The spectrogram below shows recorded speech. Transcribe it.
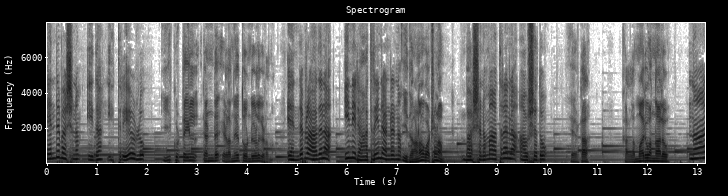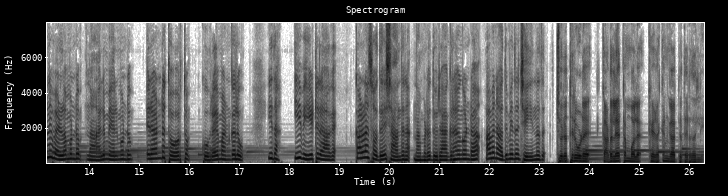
എന്റെ ഭക്ഷണം ഇതാ ഇത്രയേ ഉള്ളൂ. ഈ കുട്ടയിൽ രണ്ട് ഇളനീർ തൊണ്ടുകൾ കിടന്നു. എന്റെ പ്രാതല ഇനി രാത്രിയും രണ്ടെണ്ണം. ഇതാണോ ഭക്ഷണം? ഭക്ഷണം മാത്രല്ല ഔഷധവും. ഏട്ടാ കള്ളന്മാര് വന്നാലോ? നാല് വെള്ളമുണ്ടും നാല് മേൽമുണ്ടും രണ്ട് തോർത്തും കുറെ മൺകലവും. ഇതാ ഈ വീട്ടിലാകെ. കള്ള സ്വതേ ശാന്തന നമ്മുടെ ദുരാഗ്രഹം കൊണ്ടാ അവൻ അതുമിതും ചെയ്യുന്നത്. ചുരത്തിലൂടെ കടലേറ്റം പോലെ കിഴക്കൻ കാറ്റ് തരുതല്ലി?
